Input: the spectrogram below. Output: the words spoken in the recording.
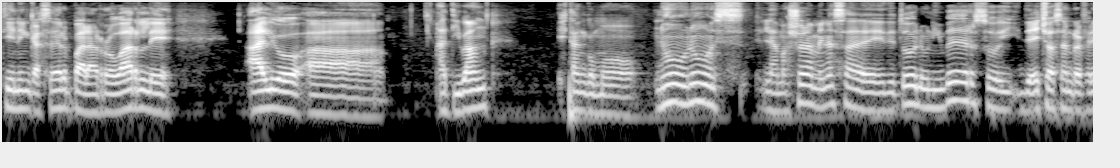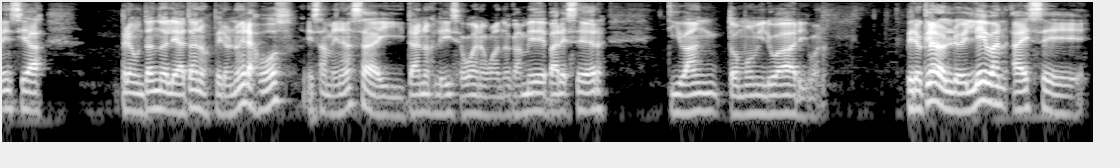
tienen que hacer para robarle algo a, a Tibán, están como, no, no, es la mayor amenaza de, todo el universo, y de hecho hacen referencia preguntándole a Thanos, pero ¿no eras vos esa amenaza? Y Thanos le dice, bueno, cuando cambié de parecer, Tibán tomó mi lugar y bueno. Pero claro, lo elevan a ese,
